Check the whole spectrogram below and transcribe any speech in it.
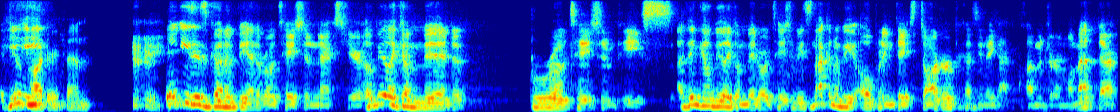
If he, you're a he Padre fan. Davies is going to be in the rotation next year. He'll be like a mid rotation piece. I think he'll be like a mid rotation piece. He's not going to be opening day starter because you know you got Clevinger and Lamet there,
